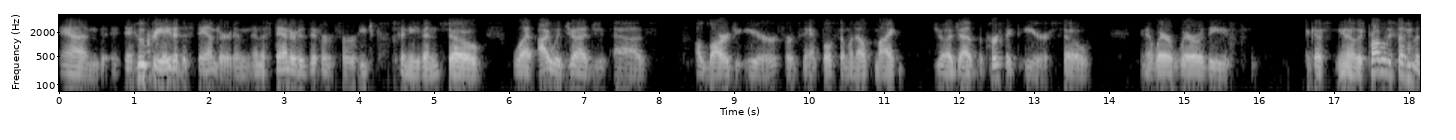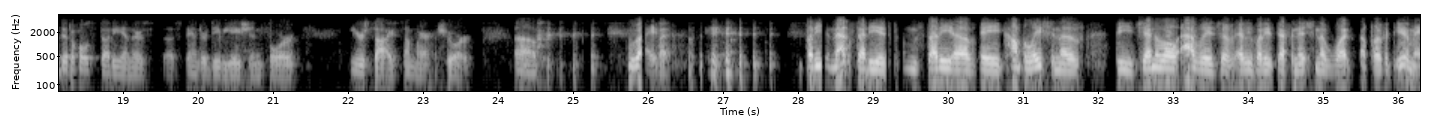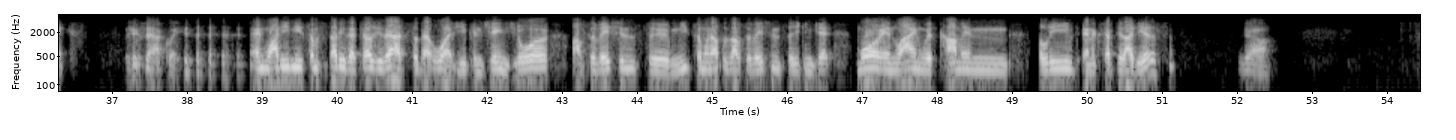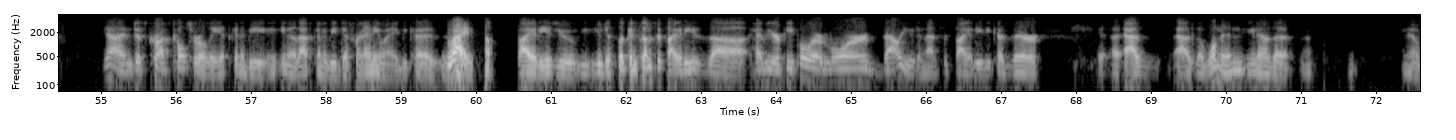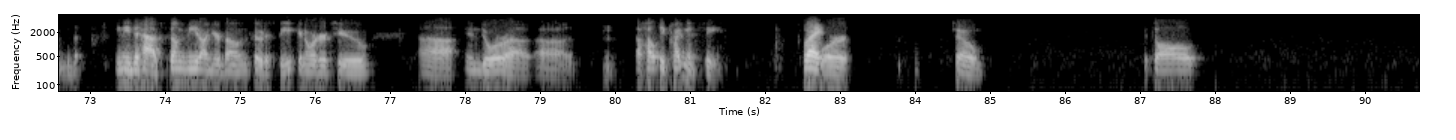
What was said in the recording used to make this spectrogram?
and who created the standard? And, and the standard is different for each person even. So what i would judge as a large ear for example someone else might judge as the perfect ear. So you know where where are these? I guess you know there's probably someone that did a whole study and there's a standard deviation for ear size somewhere sure. Uh, Right. but But even that study is some study of a compilation of the general average of everybody's definition of what a perfect ear makes. Exactly. And why do you need some study that tells you that? So that what? You can change your observations to meet someone else's observations so you can get more in line with common believed and accepted ideas? yeah. Yeah, and just cross culturally, it's going to be, you know, that's going to be different anyway because Right. societies, you you just look in some societies, uh, heavier people are more valued in that society because they're uh, as as a woman, you know, the uh, you know, the, you need to have some meat on your bones, so to speak, in order to uh, endure a, a a healthy pregnancy Right. or so it's all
